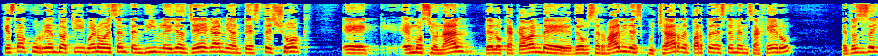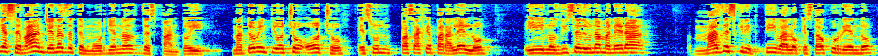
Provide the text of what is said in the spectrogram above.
¿Qué está ocurriendo aquí? Bueno, es entendible. Ellas llegan y ante este shock eh, emocional de lo que acaban de, de observar y de escuchar de parte de este mensajero, entonces ellas se van llenas de temor, llenas de espanto y Mateo 28, 8 es un pasaje paralelo y nos dice de una manera más descriptiva lo que está ocurriendo.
